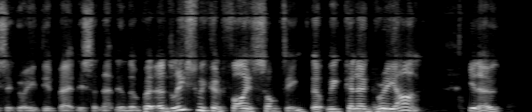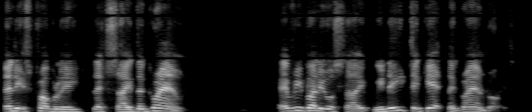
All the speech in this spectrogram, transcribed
disagree about this and that, and the other, but at least we can find something that we can agree on, you know. And it's probably, let's say, the ground. Everybody hmm. will say we need to get the ground right.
